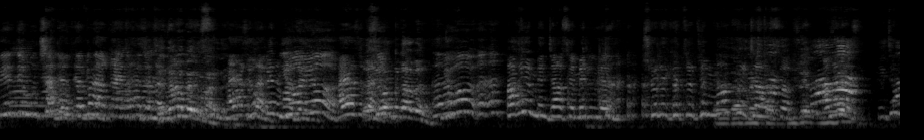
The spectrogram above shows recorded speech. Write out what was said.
Ben diyorum bunu çarpıp da bir daha kaynatacağım. Sende mi haberin vardı? Hayatı yok benim Yo, haberim. yo. Hayatı Sen ben. yok mu da benim? Yo, ı-ı. Bakıyorum ben Cansu'ya elimden. Şöyle getirdim ne Evet yapıyor Cansu? güzel Ana. güzel. Yiyeceğim.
